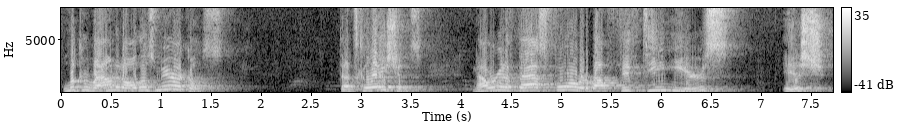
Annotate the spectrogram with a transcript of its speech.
Look around at all those miracles. That's Galatians. Now we're going to fast forward about 15 years ish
